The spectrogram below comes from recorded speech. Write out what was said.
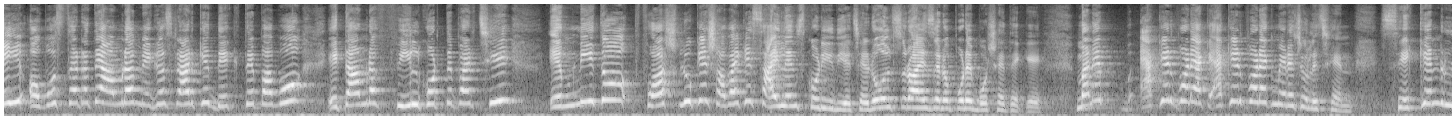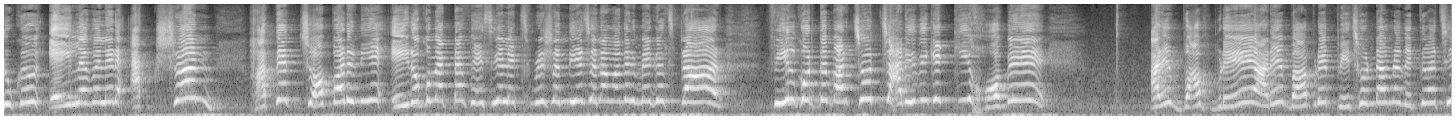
এই অবস্থাটাতে আমরা মেগাস্টারকে দেখতে পাবো। এটা আমরা ফিল করতে পারছি। এমনি তো ফার্স্ট লুকে সবাইকে সাইলেন্স করিয়ে দিয়েছে রোলস রয়েসের ওপরে বসে থেকে। মানে একের পর এক, একের পর এক মেরে চলেছেন। সেকেন্ড লুকেও এই লেভেলের অ্যাকশন হাতের চপার নিয়ে এইরকম একটা ফেসিয়াল এক্সপ্রেশন দিয়েছেন আমাদের মেগাস্টার ফিল করতে পারছ চারিদিকে কি হবে? আরে বাপরে আরে বাপরে, পেছনটা আমরা দেখতে পাচ্ছি।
